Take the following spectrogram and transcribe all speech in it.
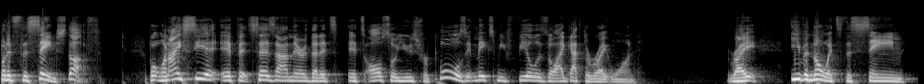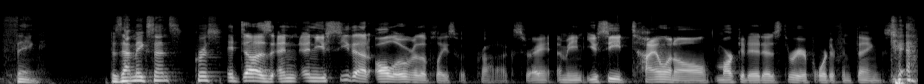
but it's the same stuff. But when I see it, if it says on there that it's it's also used for pools, it makes me feel as though I got the right one. right? Even though it's the same thing. Does that make sense, Chris? It does, and and you see that all over the place with products, right? I mean, you see Tylenol marketed as three or four different things, Yeah,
